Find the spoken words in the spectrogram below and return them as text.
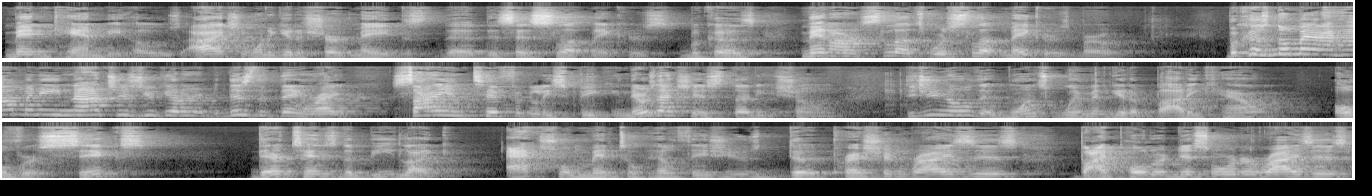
men can be hoes. I actually want to get a shirt made that, uh, that says slut makers because men aren't sluts, we're slut makers, bro. Because no matter how many notches you get on, this is the thing, right? Scientifically speaking, there was actually a study shown. Did you know that once women get a body count over six, there tends to be like actual mental health issues, depression rises, bipolar disorder rises,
